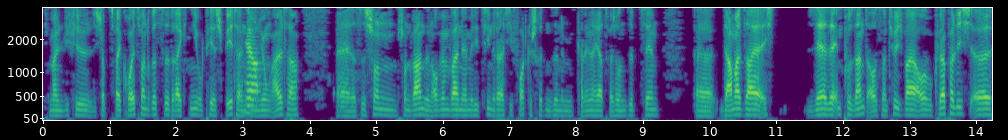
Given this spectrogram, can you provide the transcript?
Ich meine, wie viel, ich glaube zwei Kreuzbandrisse, drei Knie-OPs später in ja. so einem jungen Alter. Äh, das ist schon schon Wahnsinn, auch wenn wir in der Medizin relativ fortgeschritten sind im Kalenderjahr 2017. Äh, damals sah er echt sehr, sehr imposant aus. Natürlich war er auch körperlich äh,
